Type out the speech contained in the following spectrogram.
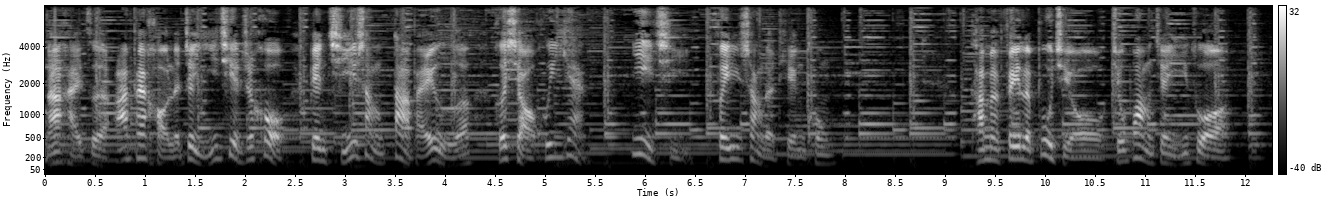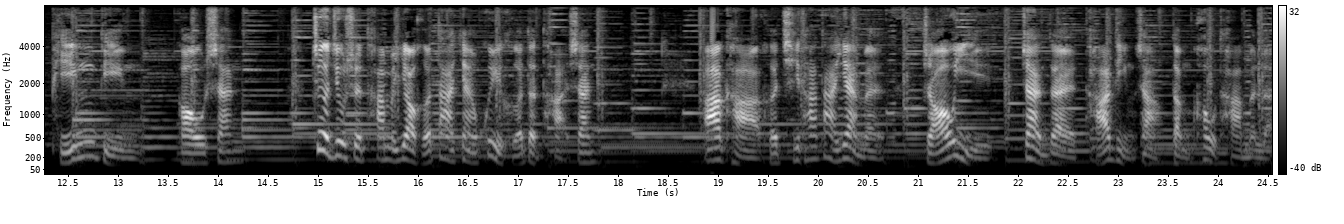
男孩子安排好了这一切之后，便骑上大白鹅和小灰雁，一起飞上了天空。他们飞了不久，就望见一座平顶高山，这就是他们要和大雁会合的塔山。阿卡和其他大雁们早已。站在塔顶上等候他们了。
